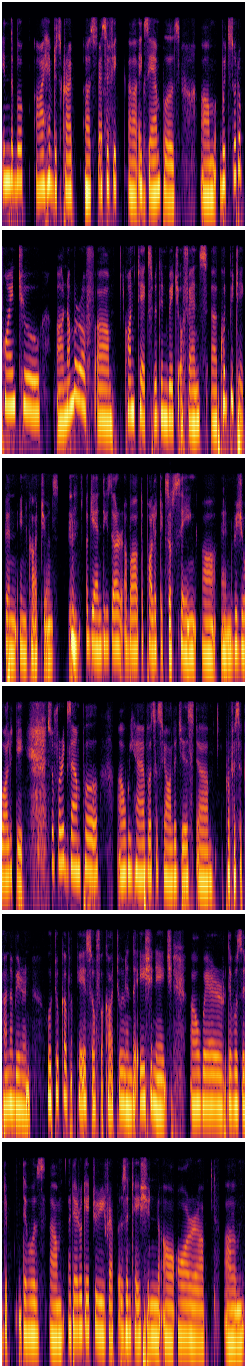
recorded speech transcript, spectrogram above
In the book, I have described uh, specific uh, examples um, which sort of point to a number of um, contexts within which offense uh, could be taken in cartoons. Again, these are about the politics of saying uh, and visuality. So, for example, uh, we have a sociologist, uh, Professor Kannabiran, who took up a case of a cartoon in the Asian Age, uh, where there was a there was um, a derogatory representation or, or uh, um,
